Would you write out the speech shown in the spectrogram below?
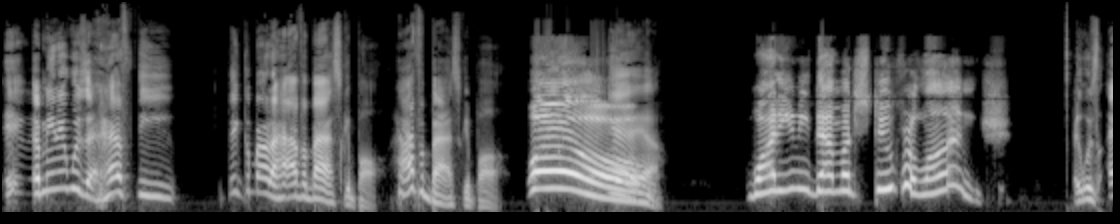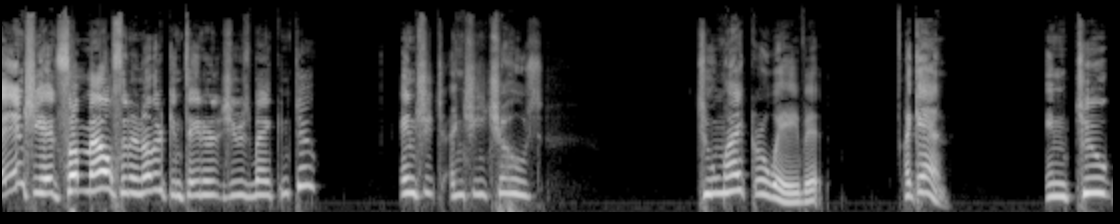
It, I mean, it was a hefty, think about a half a basketball. Half a basketball. Whoa! Yeah, yeah. Why do you need that much stew for lunch? It was, and she had something else in another container that she was making too, and she and she chose to microwave it again in two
